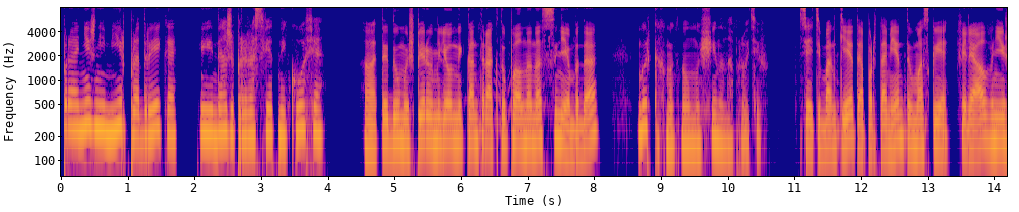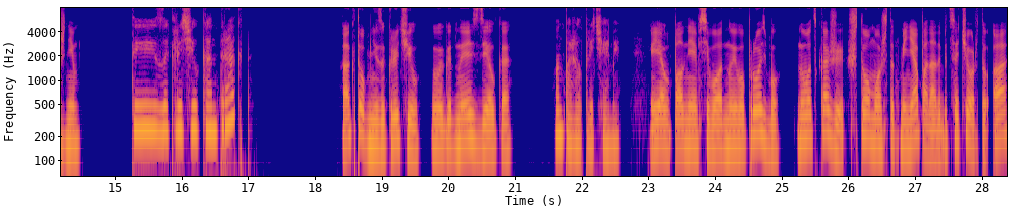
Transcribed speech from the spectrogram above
«Про Нижний мир, про Дрейка и даже про рассветный кофе». «А ты думаешь, первый миллионный контракт упал на нас с неба, да?» Горько хмыкнул мужчина напротив. «Все эти банкеты, апартаменты в Москве, филиал в Нижнем». «Ты заключил контракт?» «А кто бы не заключил? Выгодная сделка». Он пожал плечами. Я выполняю всего одну его просьбу. Ну вот скажи, что может от меня понадобиться черту, а?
